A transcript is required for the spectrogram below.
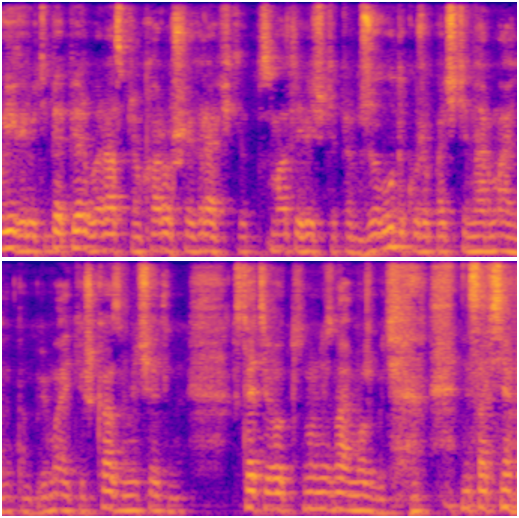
у Игоря, у тебя первый раз прям хорошие графики, вот посмотри, видишь, у тебя прям желудок уже почти нормальный, там прямая кишка замечательная. Кстати, вот, ну не знаю, может быть, не совсем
